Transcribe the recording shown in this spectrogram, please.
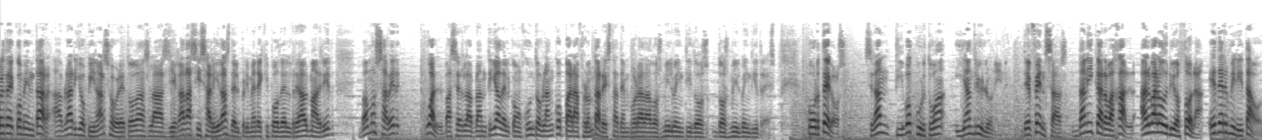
Después de comentar, hablar y opinar sobre todas las llegadas y salidas del primer equipo del Real Madrid, vamos a ver cuál va a ser la plantilla del conjunto blanco para afrontar esta temporada 2022-2023. Porteros serán Thibaut Courtois y Andrew Lunin. Defensas, Dani Carvajal, Álvaro Driozola, Eder Militao,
